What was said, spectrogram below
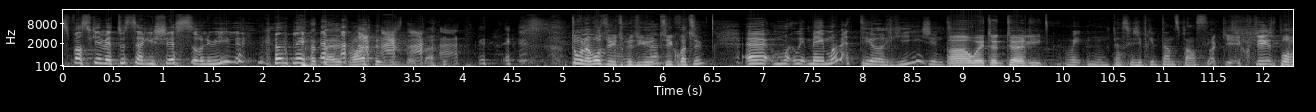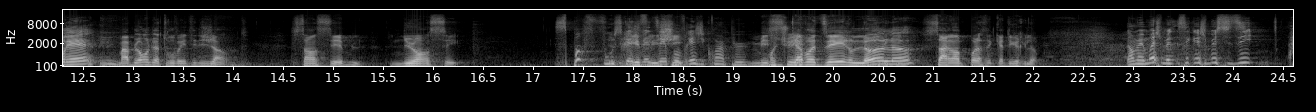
Tu penses qu'il y avait toute sa richesse sur lui, là? Comme les- Peut-être, ouais, juste bagues. Ton amour, tu, y- tu, y- tu y crois-tu? Euh, moi, oui, mais moi, ma théorie, j'ai une théorie. Ah ouais, t'as une théorie. Oui, hum, parce que j'ai pris le temps de penser. OK, écoutez, c'est pour vrai. Ma blonde, je la trouve intelligente, sensible, nuancée. C'est pas fou ce que je vais dire. Pour vrai, j'y crois un peu. Mais Moi, ce qu'elle va dire là, là, ça rentre pas dans cette catégorie-là. Non, mais moi, je me- c'est que je me suis dit. ah,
